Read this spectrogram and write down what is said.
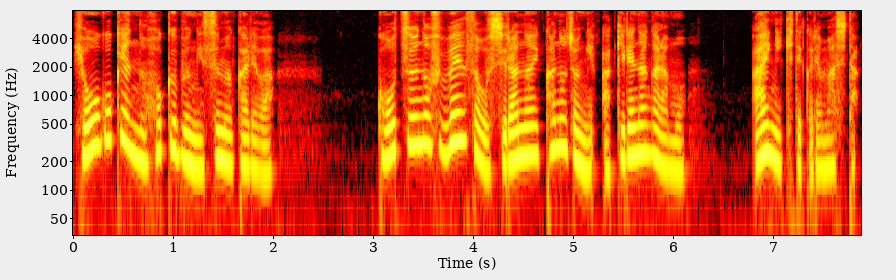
兵庫県の北部に住む彼は交通の不便さを知らない彼女に呆れながらも会いに来てくれました。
